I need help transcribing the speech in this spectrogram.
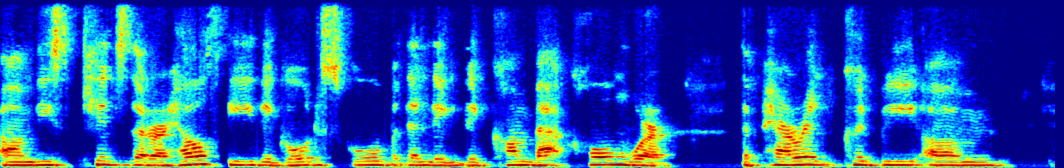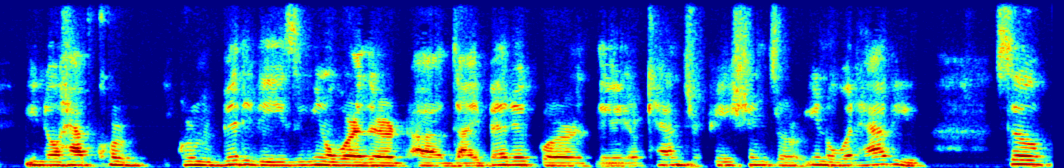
um, these kids that are healthy, they go to school, but then they they come back home where the parent could be, um, you know, have cor- comorbidities, you know, where they're uh, diabetic or they are cancer patients or you know what have you. So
